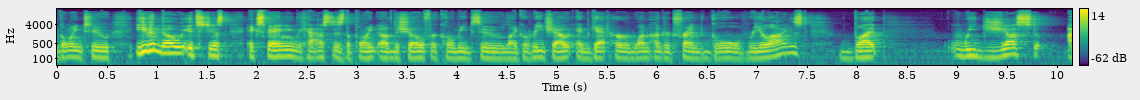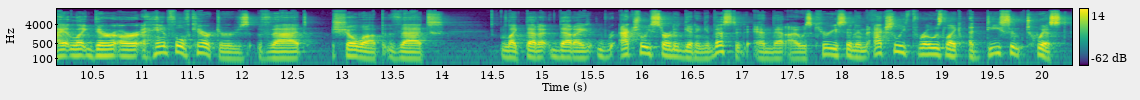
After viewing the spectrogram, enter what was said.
going to, even though it's just expanding the cast is the point of the show for Komi to like reach out and get her 100 friend goal realized, but we just I like there are a handful of characters that show up that like that that I actually started getting invested and that I was curious in and actually throws like a decent twist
